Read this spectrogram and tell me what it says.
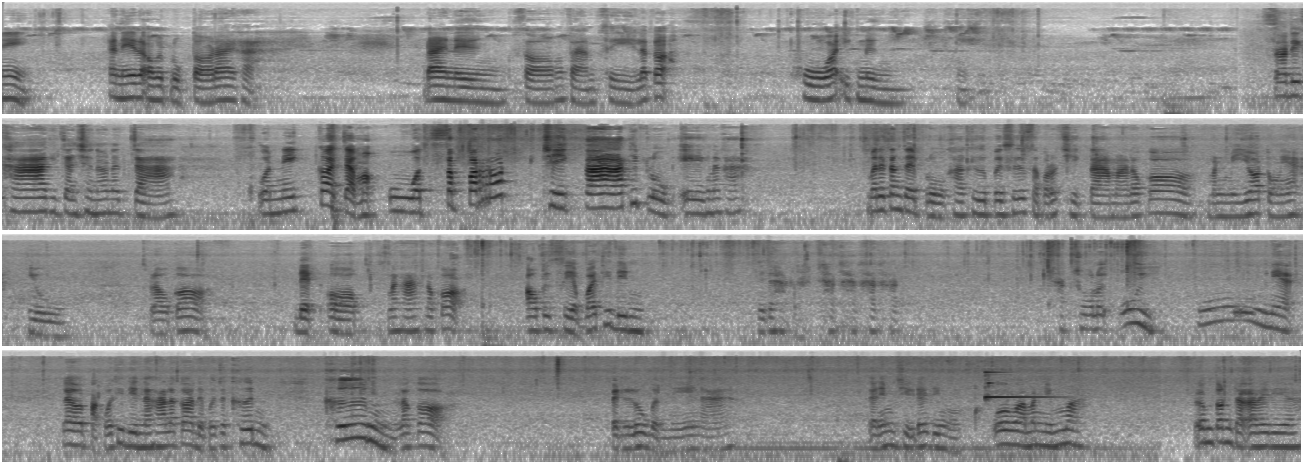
นี่ อันนี้เราเอาไปปลูกต่อได้ค่ะ ได้หนึ่งสองสามสี่แล้วก็ หัวอีกหนึ่งสวัสดีค่ะกินจังชาแนลนะจ๊ะ วันนี้ก็จะมาอวดสับปะรดฉีกตาที่ปลูกเองนะคะ ไม่ได้ตั้งใจปลูกค่ะ คือไปซื้อสับปะรดฉีกตามาแล้วก็มันมียอดตรงเนี้ยอยู่ เราก็ เด็ดออกนะคะ แล้วก็เอาไปเสียบไว้ที่ดิน เดี๋ยวจะหักหักหักหักหักหักโชว์เลย อุ้ยอุ้ยเนี่ย แล้วปักไว้ที่ดินนะคะ แล้วก็เดี๋ยวมันจะขึ้น ขึ้นแล้วก็ เป็นลูกแบบนี้นะ แต่นี่มันฉีกได้จริงเหรอโอ้ว่ามันนิ่มว่ะ เริ่มต้นจากอะไรดีอะ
